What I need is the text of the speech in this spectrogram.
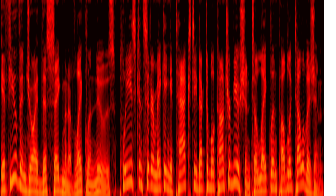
If you've enjoyed this segment of Lakeland News, please consider making a tax-deductible contribution to Lakeland Public Television.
